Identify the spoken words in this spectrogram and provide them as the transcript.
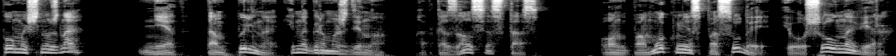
Помощь нужна? Нет, там пыльно и нагромождено, отказался Стас. Он помог мне с посудой и ушел наверх,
